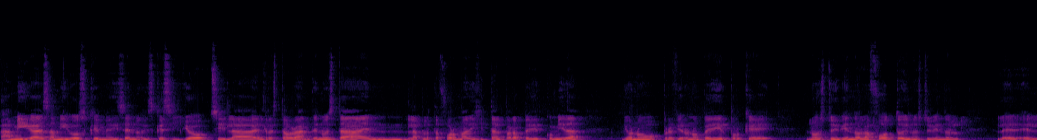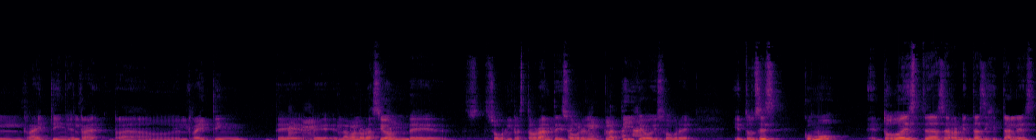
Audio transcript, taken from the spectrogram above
amigas, amigos que me dicen, es que si yo, si la, el restaurante no está en la plataforma digital para pedir comida, yo no prefiero no pedir porque no estoy viendo la foto y no estoy viendo el, el, rating, el, el rating de, la valoración de sobre el restaurante y sobre el platillo y sobre y entonces cómo eh, todas estas herramientas digitales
